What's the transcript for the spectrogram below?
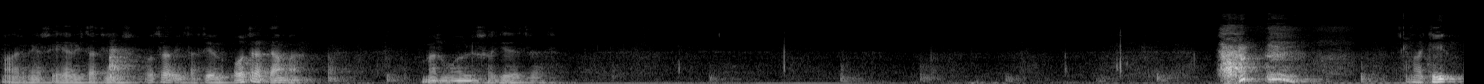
Madre mía, si hay habitaciones. Otra habitación, otra cama. Más muebles aquí detrás. Aquí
